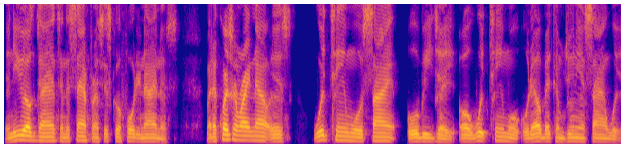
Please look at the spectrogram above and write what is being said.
the New York Giants, and the San Francisco 49ers. But the question right now is, what team will sign OBJ or what team will Odell Beckham Jr. sign with?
